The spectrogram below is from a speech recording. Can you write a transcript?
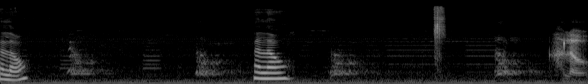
హలో. హలో. హలో.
